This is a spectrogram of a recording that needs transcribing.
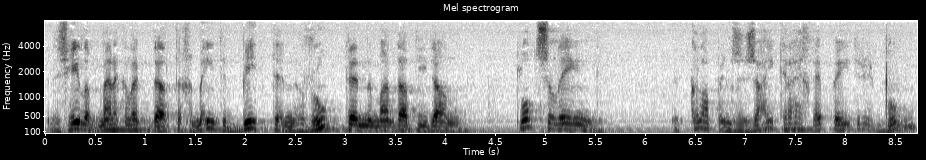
Het is heel opmerkelijk dat de gemeente bidt en roept, en, maar dat hij dan plotseling een klap in zijn zij krijgt, hè, Petrus, boem.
